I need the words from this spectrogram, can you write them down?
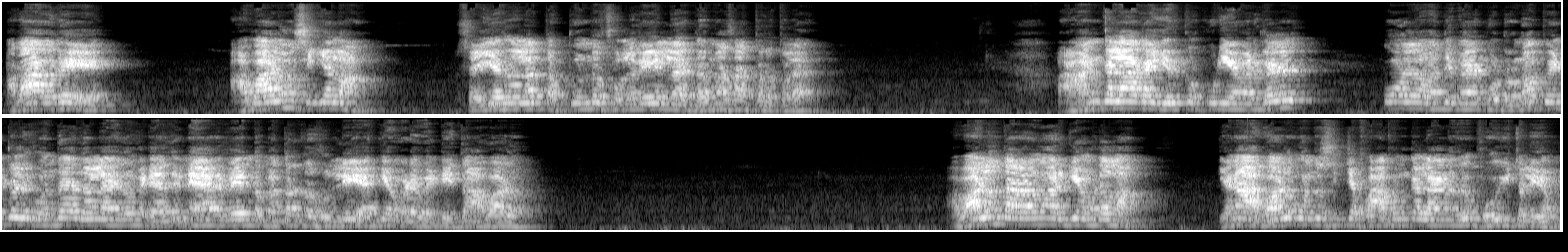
அதாவது அவளும் செய்யலாம். செய்யறதெல்லாம் தப்புன்னு சொல்லவே இல்லை தர்மசாஸ்திரத்தில். ஆண்களாக இருக்கக்கூடியவர்கள் பூனை வந்து மேல் போட்டுருணும் பெண்களுக்கு வந்து அதெல்லாம் எதுவும் கிடையாது. நேரவே இந்த மந்திரத்தை சொல்லி யஜ்யம் விட வேண்டியது தான் அவளும். அவளும் தாராளமாக அறிக்கையம் விடலாம். ஏன்னா அவளும் வந்து செஞ்ச பாபங்களானது போய் தொலையும்.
